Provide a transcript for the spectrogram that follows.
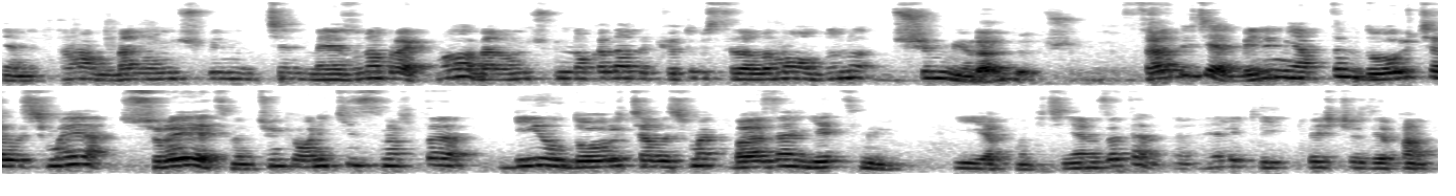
yani tamam ben 13 bin için mezuna bıraktım ama ben 13 binin o kadar da kötü bir sıralama olduğunu düşünmüyorum. Ben de düşünüyorum. Sadece benim yaptığım doğru çalışmaya süre yetmedi. Çünkü 12. sınıfta bir yıl doğru çalışmak bazen yetmiyor iyi yapmak için. Yani zaten hele ki ilk 500 yapan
